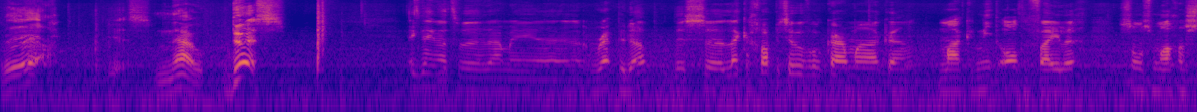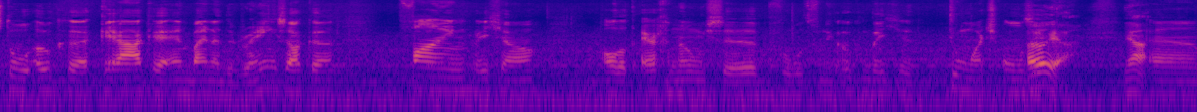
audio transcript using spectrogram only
Ja. Yes. Nou, Dus, ik denk dat we daarmee eh, wrap it up. Dus eh, lekker grapjes over elkaar maken. Maak het niet al te veilig. Soms mag een stoel ook eh, kraken en bijna er doorheen zakken. Fine, weet je wel. Al dat ergonomische bijvoorbeeld vind ik ook een beetje too much onzin. oh ja. Ja, Ehm,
